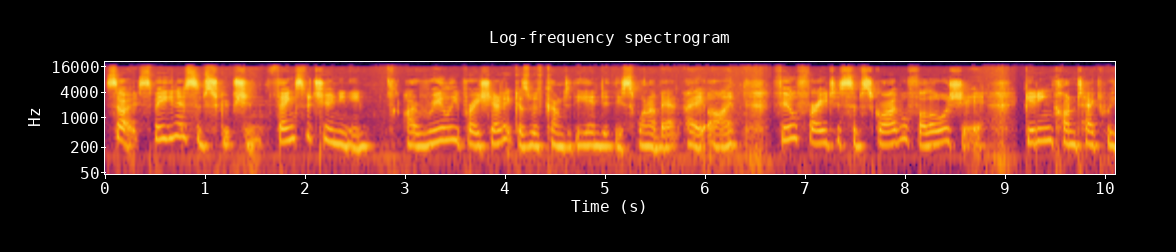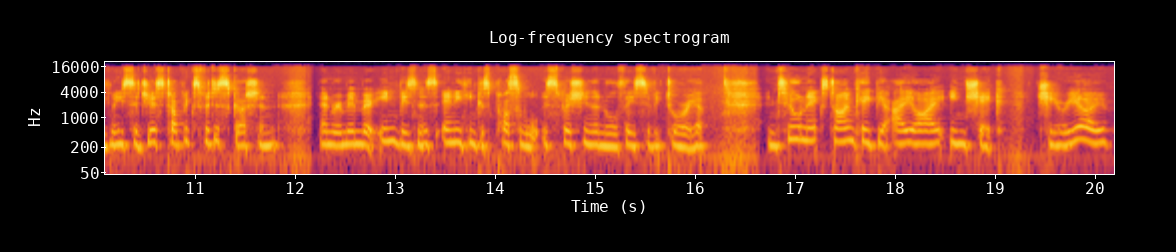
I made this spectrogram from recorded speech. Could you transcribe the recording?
So, speaking of subscription, thanks for tuning in. I really appreciate it because we've come to the end of this one about AI. Feel free to subscribe or follow or share. Get in contact with me, suggest topics for discussion, and remember in business, anything is possible, especially in the northeast of Victoria. Until next time, keep your AI in check. Cheerio.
